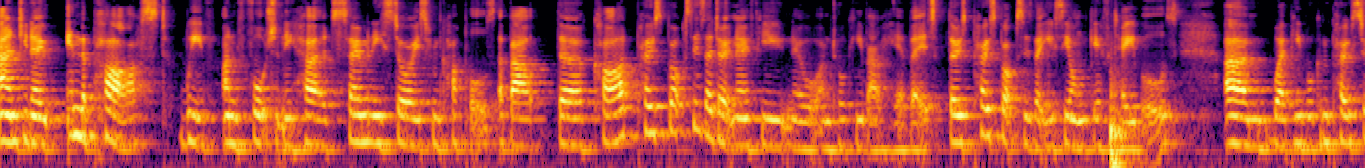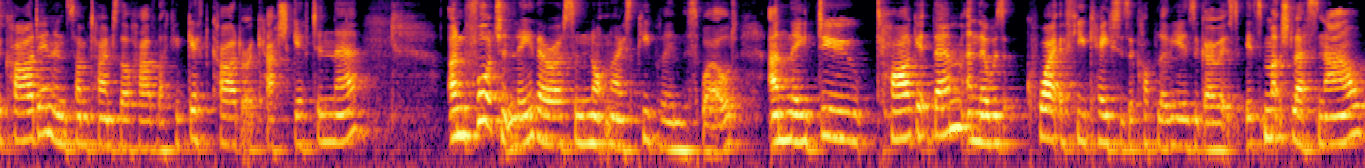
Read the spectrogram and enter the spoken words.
and you know, in the past, we've unfortunately heard so many stories from couples about the card post boxes. I don't know if you know what I'm talking about here, but it's those post boxes that you see on gift tables um, where people can post a card in, and sometimes they'll have like a gift card or a cash gift in there. Unfortunately, there are some not nice people in this world, and they do target them. And there was quite a few cases a couple of years ago. It's it's much less now,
